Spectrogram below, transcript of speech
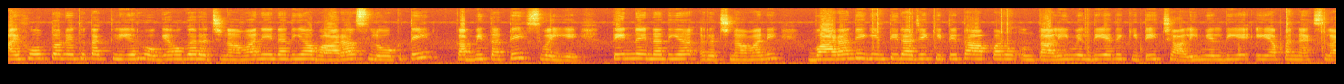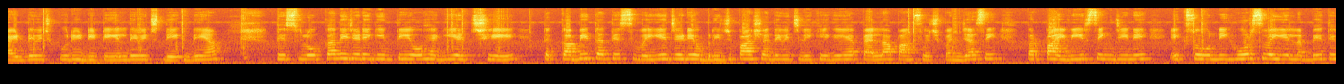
ਆਈ ਹੋਪ ਤੁਹਾਨੂੰ ਇੱਥੋਂ ਤੱਕ ਕਲੀਅਰ ਹੋ ਗਿਆ ਹੋਗਾ ਰਚਨਾਵਾਂ ਨੇ ਇਹਨਾਂ ਦੀਆਂ ਵਾਰਾਂ ਸ਼ਲੋਕ ਤੇ, ਕਵਿਤ ਅਤੇ ਸਵਈਏ। ਤਿੰਨ ਇਹਨਾਂ ਦੀਆਂ ਰਚਨਾਵਾਂ ਨੇ। ਵਾਰਾਂ ਦੀ ਗਿਣਤੀ ਰਾਜੇ ਕਿਤੇ ਤਾਂ ਆਪਾਂ ਨੂੰ 39 ਮਿਲਦੀ ਹੈ ਤੇ ਕਿਤੇ 40 ਮਿਲਦੀ ਹੈ। ਇਹ ਆਪਾਂ ਨੈਕਸਟ ਸਲਾਈਡ ਦੇ ਵਿੱਚ ਪੂਰੀ ਡਿਟੇਲ ਦੇ ਵਿੱਚ ਦੇਖਦੇ ਹਾਂ। ਤੇ ਸ਼ਲੋਕਾਂ ਦੀ ਜਿਹੜੀ ਗਿਣਤੀ ਉਹ ਹੈਗੀ ਹੈ 6 ਤੇ ਕਵਿਤ ਅਤੇ ਸਵਈਏ ਜਿਹੜੇ ਉਹ ਬ੍ਰਿਜ ਭਾਸ਼ਾ ਦੇ ਵਿੱਚ ਲਿਖੇ ਗਏ ਆ ਪਹਿਲਾਂ 556 ਸੀ ਪਰ ਭਾਈ ਵੀਰ ਸਿੰਘ ਜੀ ਨੇ 119 ਹੋਰ ਸਵਈਏ ਲੱਭੇ ਤੇ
